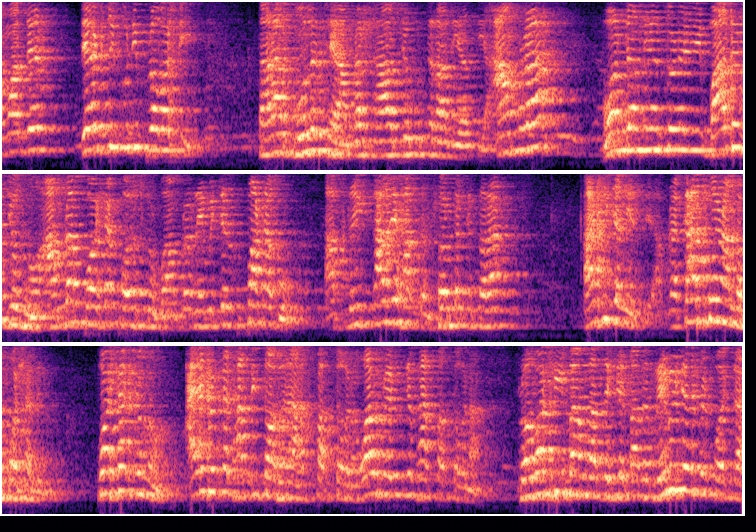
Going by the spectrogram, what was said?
আমাদের দেড় কোটি প্রবাসী, তারা বলেছে আমরা সাহায্য করতে রাজি আছি। আমরা বন্যা নিয়ন্ত্রণের এই বাদের জন্য আমরা পয়সা খরচ করব, আমরা রেমিটেন্স পাঠাবো। আপনি কাজে হাত দেন, সরকারকে তারা আর্জি জানিয়েছে, আপনারা কাজ করেন, আমরা পয়সা দেব। পয়সার জন্য আইএমএফ কাছে হাত দিতে হবে না, হাত পাততে হবে না, ওয়ার্ল্ড ব্যাংকের কাছে হাত পাততে হবে না। প্রবাসী বাংলাদেশে তাদের রেমিটেন্সের পয়সা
